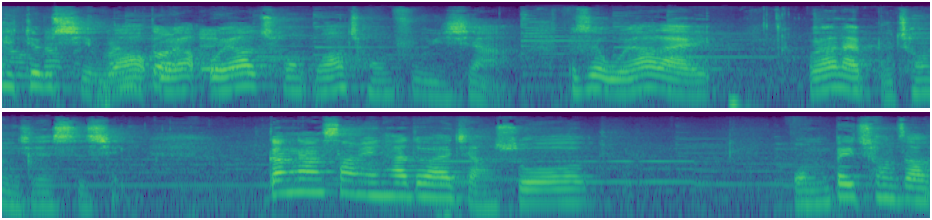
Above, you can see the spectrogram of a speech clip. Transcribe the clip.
哎，对不起，我要我要我要重我要重复一下，不是我要来我要来补充一件事情。刚刚上面他都在讲说，我们被创造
